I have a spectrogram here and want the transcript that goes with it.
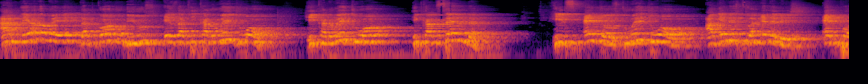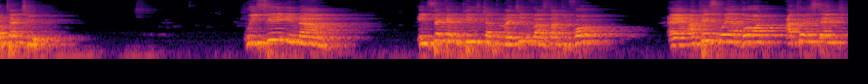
And the other way that God would use is that He can wage war. He can wage war. He can send His angels to wage war against your enemies and protect you. We see in um, in Second Kings chapter 19, verse 34, uh, a case where God actually sent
